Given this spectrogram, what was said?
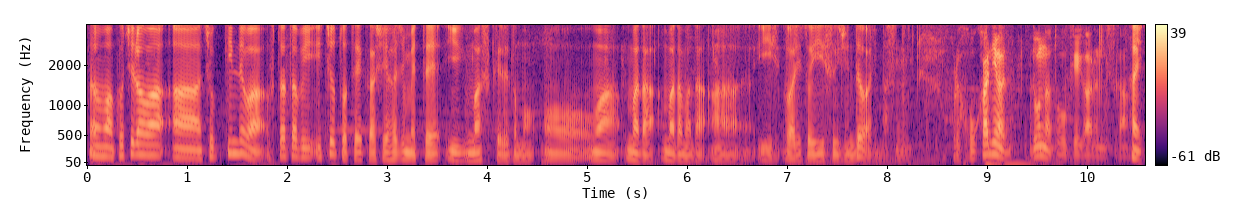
まあこちらは直近では再びちょっと低下し始めていますけれども、まあ、まだまだまだあいい割といい水準ではあります、うん、これ、他にはどんな統計があるんですか？はい。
